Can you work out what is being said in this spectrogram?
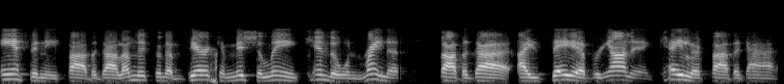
Anthony, Father God. I'm lifting up Derek and Micheline, Kendall and Raina, Father God. Isaiah, Brianna, and Kayla, Father God.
